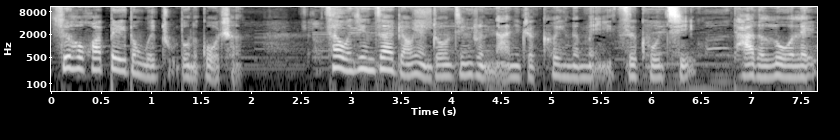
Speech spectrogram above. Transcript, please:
最后化被动为主动的过程。蔡文静在表演中精准拿捏着柯颖的每一次哭泣。他的落泪，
